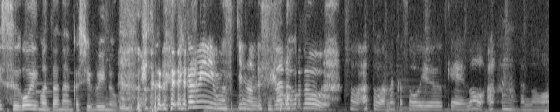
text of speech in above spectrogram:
ー、すごいまたなんか渋いのが出てきたね。イカみりんも好きなんですよ。なるほど。そうあとはなんかそういう系のあうんあの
